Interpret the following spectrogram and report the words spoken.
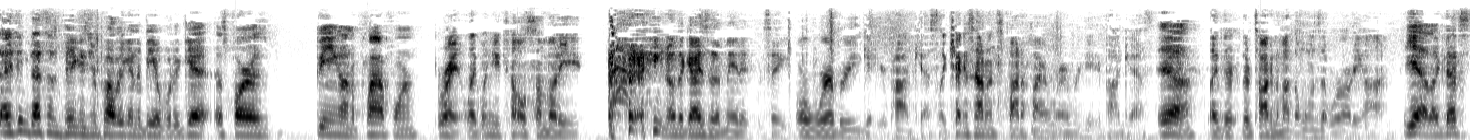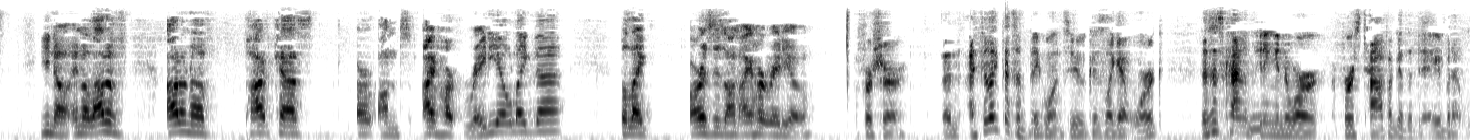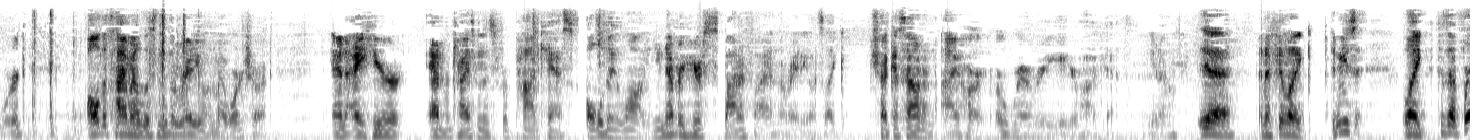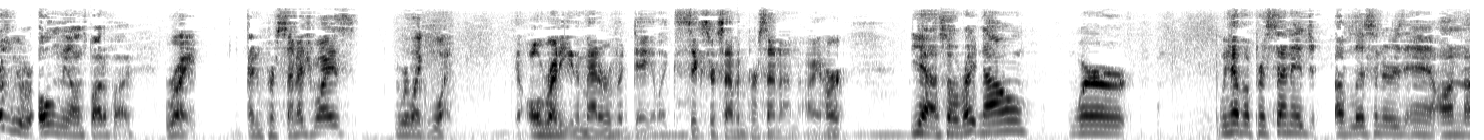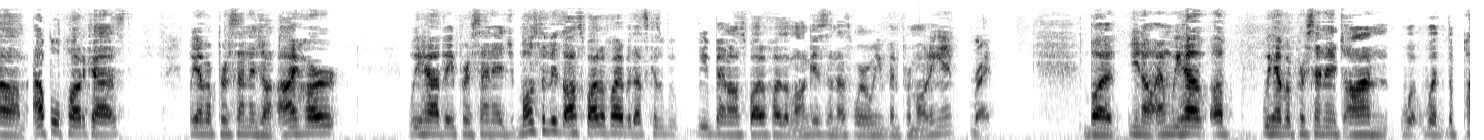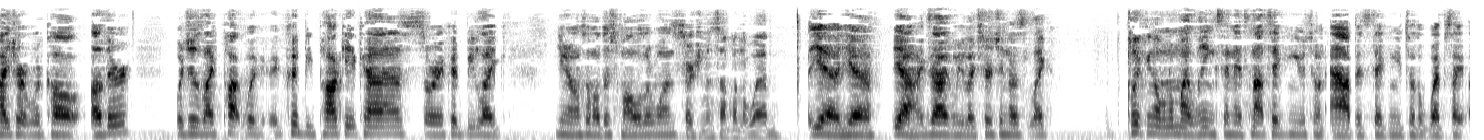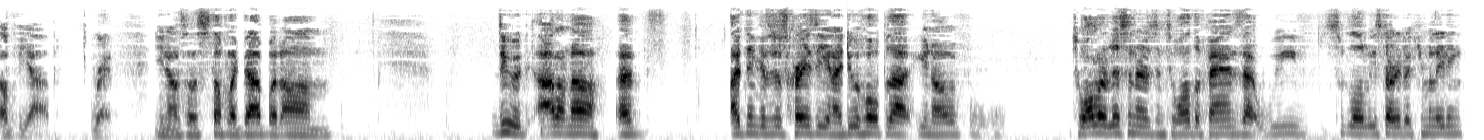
I think that's as big as you're probably going to be able to get as far as being on a platform. Right, like when you tell somebody, you know, the guys that have made it say, or wherever you get your podcast, like check us out on Spotify or wherever you get your podcast. Yeah, Like they're they're talking about the ones that we're already on. yeah, like that's you know, and a lot of I don't know if podcasts are on iHeartRadio like that, but like ours is on iHeartRadio. For sure. And I feel like that's a big one too, because like at work, this is kind of mm-hmm. leading into our first topic of the day, but at work, all the time I listen to the radio in my work truck, and I hear advertisements for podcasts all day long. You never hear Spotify on the radio. It's like check us out on iHeart or wherever you get your podcasts. You know. Yeah, And I feel like didn't you say like because at first we were only on Spotify. right? And percentage wise, we're like what? Already in a matter of a day, like six or seven percent on iHeart. Yeah, so right now we're we have a percentage of listeners in, on um, Apple Podcast. We have a percentage on iHeart. We have a percentage. Most of it's on Spotify, but that's because we, we've been on Spotify the longest, and that's where we've been promoting it. Right. But you know, and we have a we have a percentage on what what the pie chart would call other, which is like po- it could be Pocket Casts or it could be like, you know, some other smaller ones. Searching us up on the web. Yeah, yeah, yeah, exactly. Like searching us, like clicking on one of my links and it's not taking you to an app; it's taking you to the website of the app. Right. You know, so stuff like that. But um, dude, I don't know. That's, I think it's just crazy, and I do hope that you know, if, to all our listeners and to all the fans that we've slowly started accumulating,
